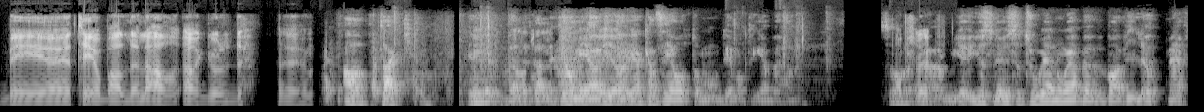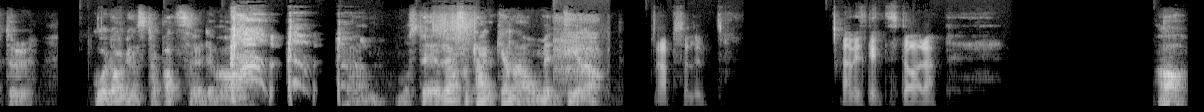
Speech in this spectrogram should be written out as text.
be Theobald eller Ar Arguld. Eh, Ja, tack. Det är väldigt väldigt. Ja, men jag, jag, jag kan säga åt dem om det är någonting jag behöver. Så, Absolut. eh, ju- just nu så tror jag nog jag behöver bara vila upp mig efter gårdagens strapatser. Det var... eh, måste rensa tankarna och meditera. Absolut. Nej, vi ska inte störa. Ja,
